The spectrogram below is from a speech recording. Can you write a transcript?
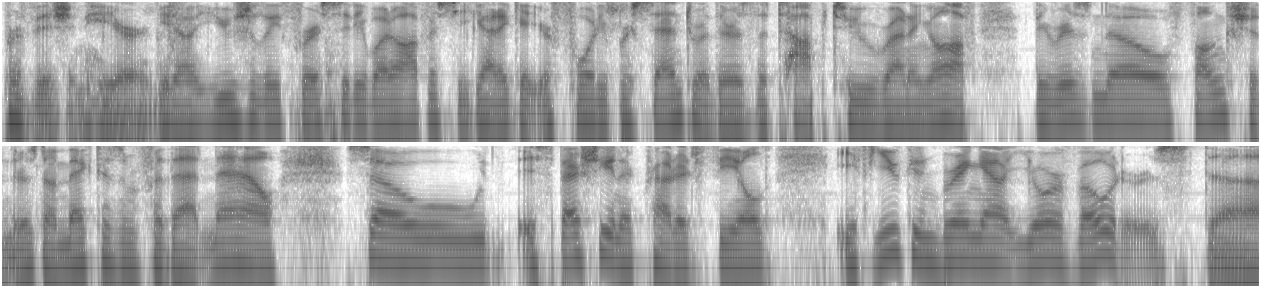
provision here. You know, usually for a citywide office, you got to get your 40% or there's the top two running off. There is no function, there's no mechanism for that now. So, especially in a crowded field, if you can bring out your voters, the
